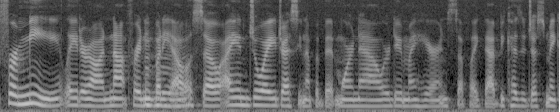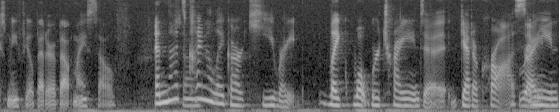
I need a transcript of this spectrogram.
for me later on, not for anybody Mhm. else. So I enjoy dressing up a bit more now or doing my hair and stuff like that because it just makes me feel better about myself. And that's So- kind of like our key, right? Like what we're trying to get across. I mean,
